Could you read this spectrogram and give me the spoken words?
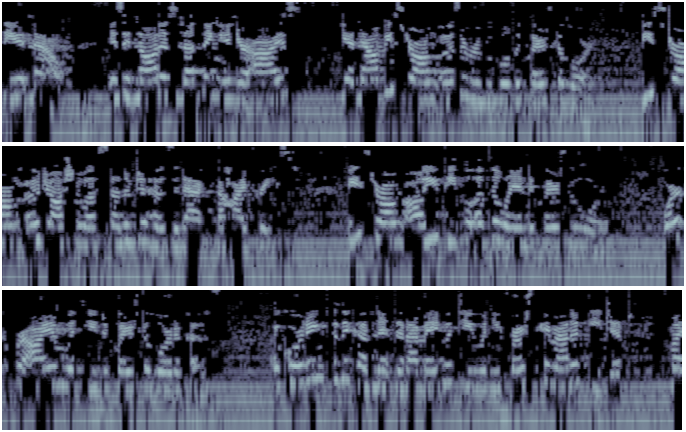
see it now? Is it not as nothing in your eyes? Yet now be strong, O Zerubbabel, declares the Lord. Be strong, O Joshua, son of Jehozadak, the high priest. Be strong, all you people of the land, declares the Lord. Work, for I am with you, declares the Lord of hosts. According to the covenant that I made with you when you first came out of Egypt, my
